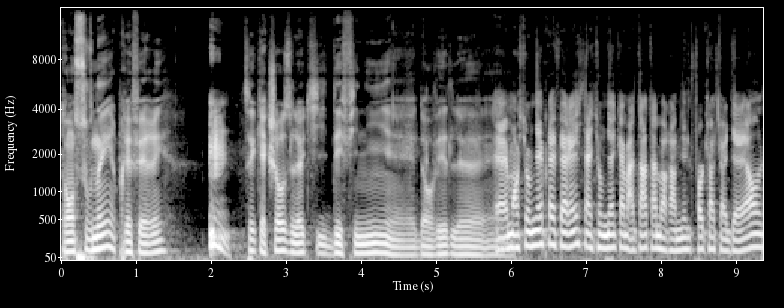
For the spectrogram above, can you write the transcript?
Ton souvenir préféré? tu sais, quelque chose là, qui définit euh, David. Là, euh, Euh, mon souvenir préféré, c'est un souvenir que ma tante elle m'a ramené le Fort Lauderdale.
